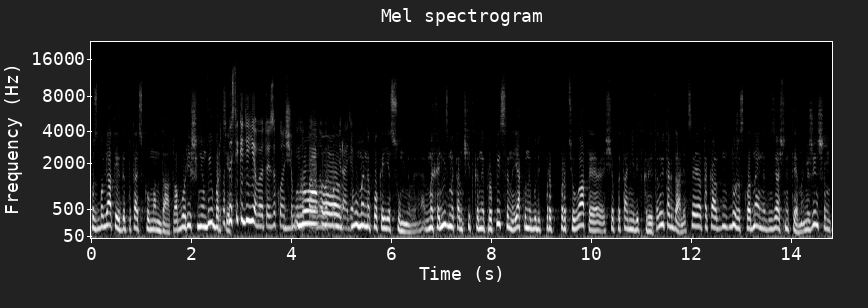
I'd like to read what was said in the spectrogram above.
позбавляти їх депутатського мандату або рішенням От виборців. настільки дієвий той закон, що було Ну, ухвалено Верховній Раді. У мене поки є сумніви. Механізми там чітко не прописані. Як вони будуть працювати, ще питання відкрите. Ну і так далі. Це така дуже складна і недозначна тема. Між іншим,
